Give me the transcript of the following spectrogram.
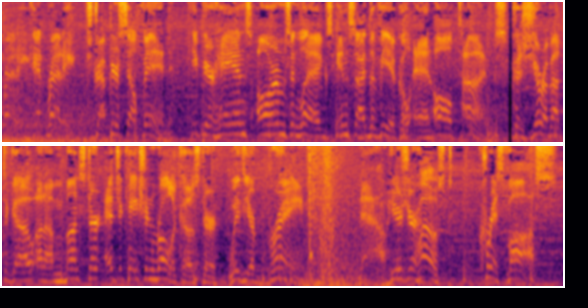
Ready, get ready. Strap yourself in. Keep your hands, arms, and legs inside the vehicle at all times, because you're about to go on a monster education roller coaster with your brain. Now, here's your host, Chris Voss.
